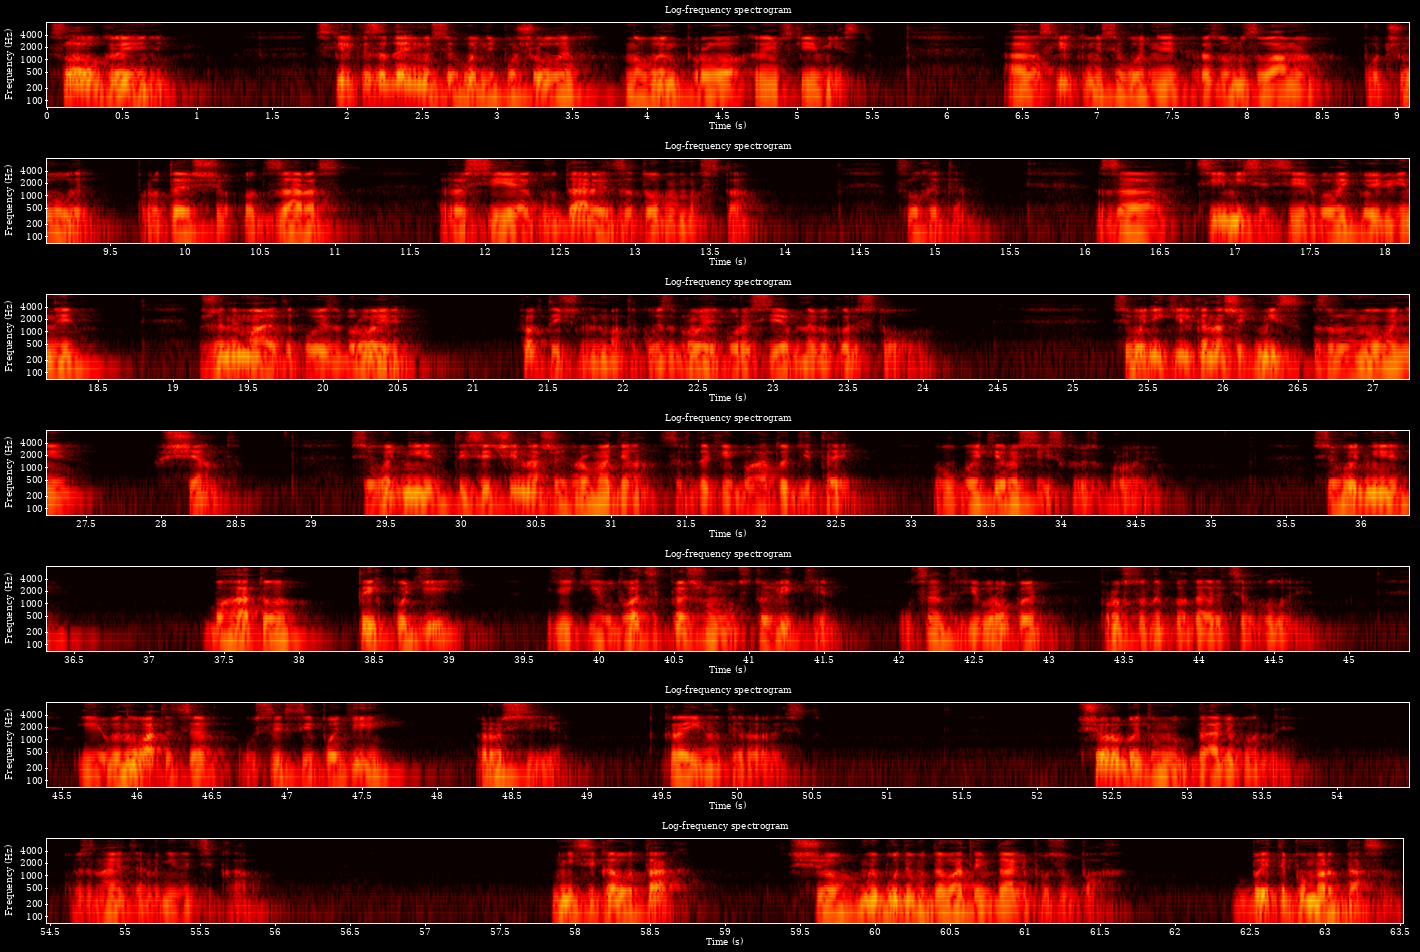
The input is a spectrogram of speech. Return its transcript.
Слава Україні! Скільки за день ми сьогодні почули новин про Кримський міст? А скільки ми сьогодні разом з вами почули про те, що от зараз Росія як вдарить за того моста? Слухайте, за ці місяці Великої війни вже немає такої зброї, фактично немає такої зброї, яку Росія б не використовувала. Сьогодні кілька наших міст зруйновані вщент. Сьогодні тисячі наших громадян, серед яких багато дітей, вбиті російською зброєю. Сьогодні багато тих подій, які у 21 столітті у центрі Європи просто не вкладаються в голові. І винуватиться у всіх цих подій Росія, країна-терорист. Що робитимуть далі вони? Ви знаєте, мені не цікаво. Мені цікаво так, що ми будемо давати їм далі по зубах, бити по мордасам,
